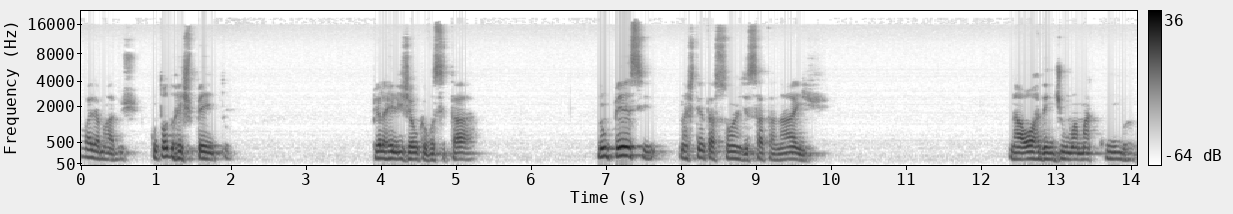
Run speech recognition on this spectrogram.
Olha, amados, com todo respeito pela religião que eu vou citar, não pense nas tentações de Satanás na ordem de uma macumba.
